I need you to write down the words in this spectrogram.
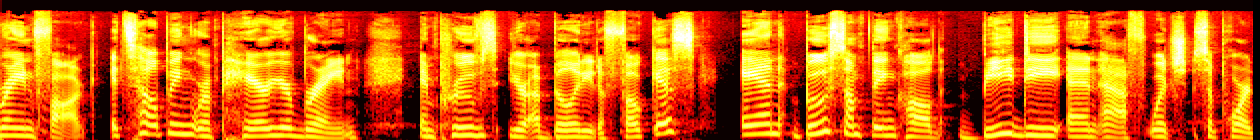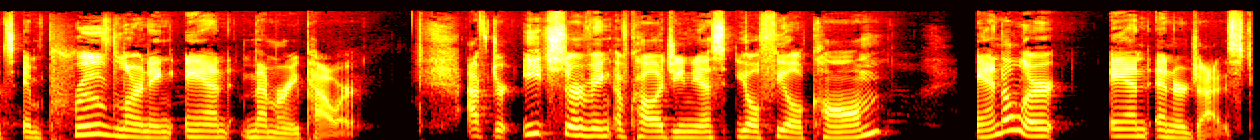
brain fog. It's helping repair your brain, improves your ability to focus, and boosts something called BDNF, which supports improved learning and memory power. After each serving of Collagenius, you'll feel calm and alert and energized.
